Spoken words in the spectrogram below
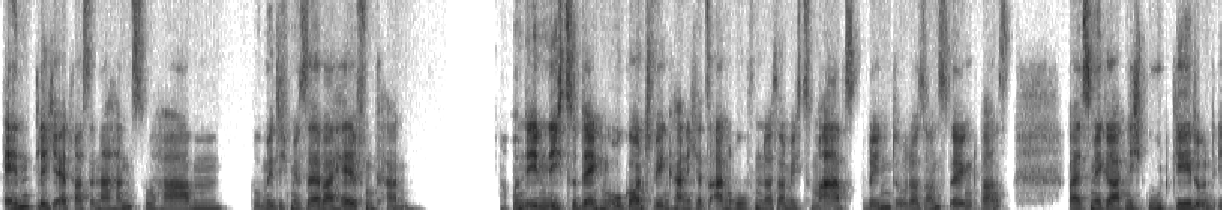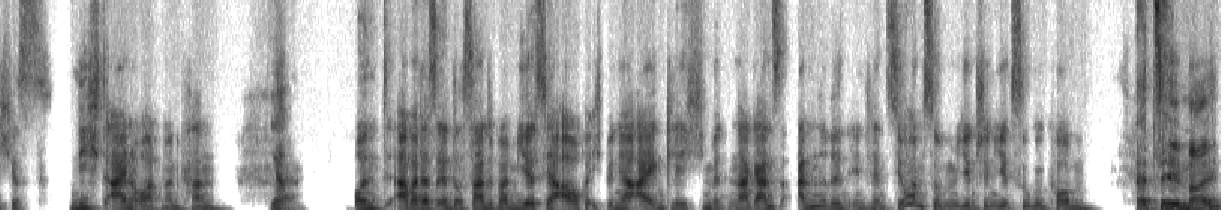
endlich etwas in der Hand zu haben, womit ich mir selber helfen kann. Und eben nicht zu denken, oh Gott, wen kann ich jetzt anrufen, dass er mich zum Arzt bringt oder sonst irgendwas, weil es mir gerade nicht gut geht und ich es nicht einordnen kann. Ja. Und aber das Interessante bei mir ist ja auch, ich bin ja eigentlich mit einer ganz anderen Intention zum Yin Jitsu gekommen. Erzähl mal.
